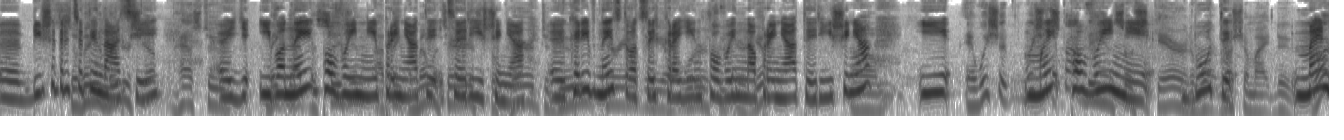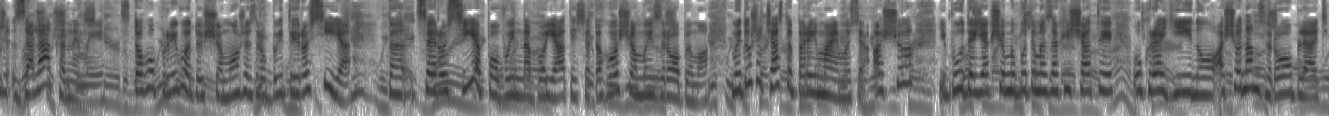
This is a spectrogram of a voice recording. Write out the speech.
е, більше 30 націй, е, і вони повинні прийняти це рішення. Керівництво цих країн повинно прийняти рішення. Um, І ми повинні бути менш заляканими з того приводу, що може зробити Росія. Та це Росія oh повинна боятися того, що ми зробимо. Ми дуже часто переймаємося. А що і буде, якщо ми будемо захищати Україну? А що нам зроблять?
